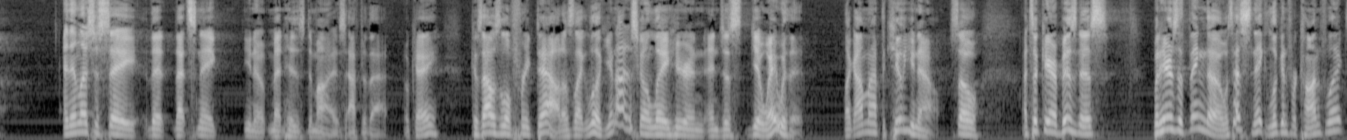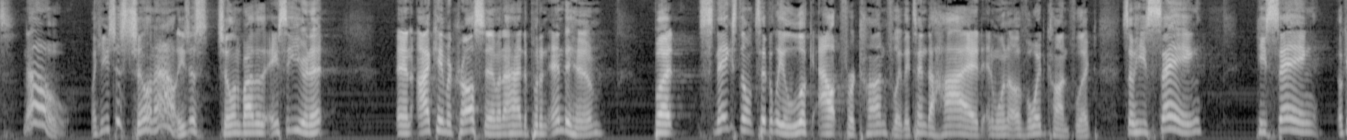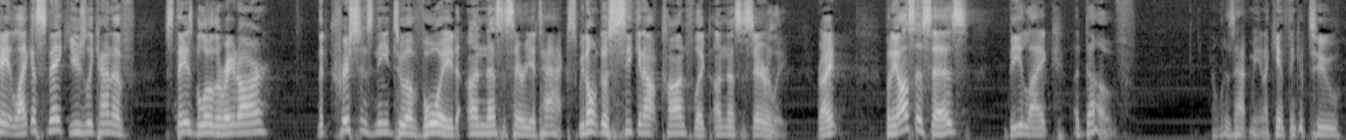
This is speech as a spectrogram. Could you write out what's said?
and then let's just say that that snake, you know, met his demise after that, okay? Because I was a little freaked out. I was like, look, you're not just going to lay here and, and just get away with it. Like, I'm going to have to kill you now. So I took care of business. But here's the thing, though. Was that snake looking for conflict? No. Like, he's just chilling out. He's just chilling by the AC unit. And I came across him, and I had to put an end to him. But snakes don't typically look out for conflict. They tend to hide and want to avoid conflict. So he's saying, he's saying, okay, like a snake usually kind of stays below the radar, that Christians need to avoid unnecessary attacks. We don't go seeking out conflict unnecessarily, right? But he also says, be like a dove. Now, what does that mean? I can't think of two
